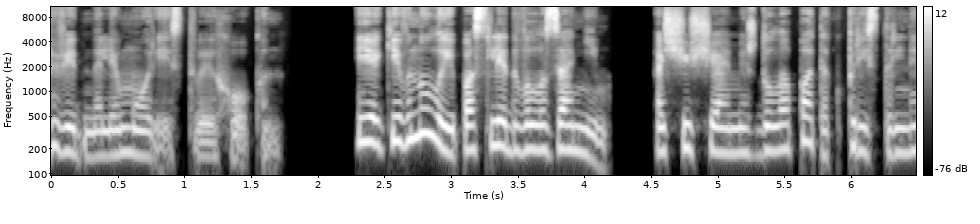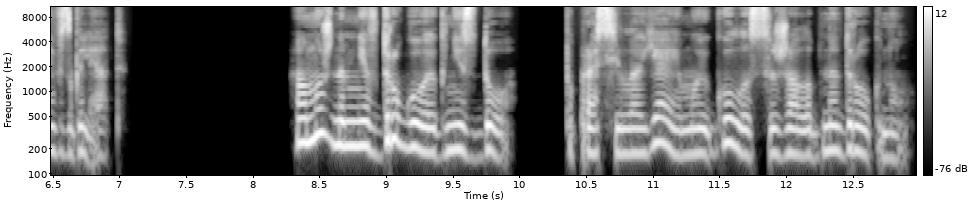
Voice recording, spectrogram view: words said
видно ли море из твоих окон». Я кивнула и последовала за ним, ощущая между лопаток пристальный взгляд. «А можно мне в другое гнездо?» — попросила я, и мой голос жалобно дрогнул.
